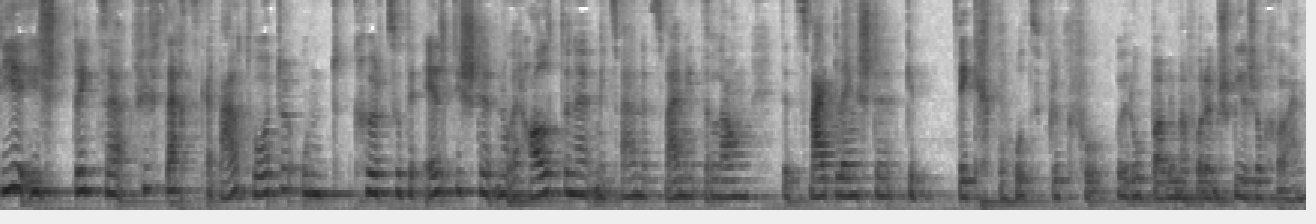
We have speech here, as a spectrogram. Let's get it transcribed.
Die ist 1365 erbaut worden und gehört zu den ältesten noch erhaltenen, mit 202 Meter lang, der zweitlängsten gedeckten Holzbrücke von Europa, wie wir vor dem Spiel schon hatten.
